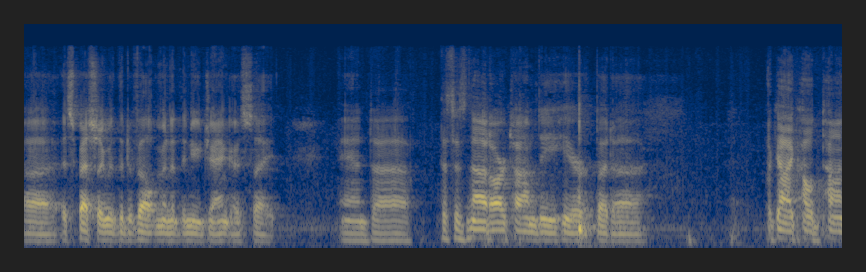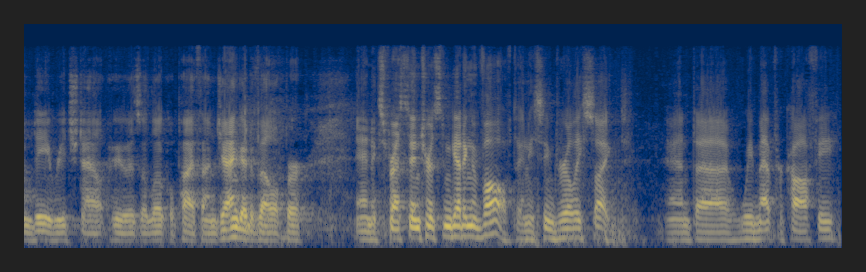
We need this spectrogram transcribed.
uh, especially with the development of the new Django site. And uh, this is not our Tom D here, but uh, a guy called Tom D reached out, who is a local Python Django developer, and expressed interest in getting involved. And he seemed really psyched. And uh, we met for coffee,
